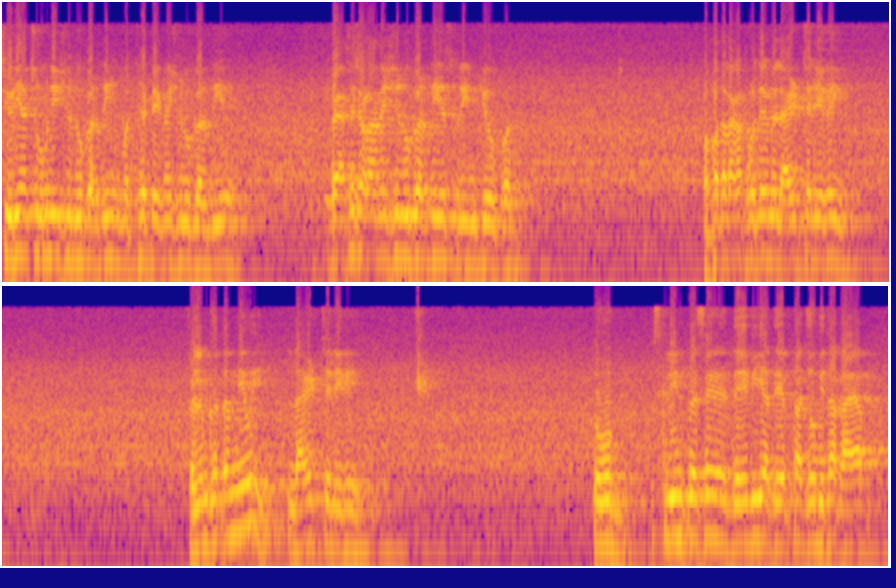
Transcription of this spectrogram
सीढ़ियाँ चूमनी शुरू कर दी, मत्थे टेकने शुरू कर दिए, पैसे चढ़ाने शुरू कर दिए स्क्रीन के ऊपर। और पता लगा थोड़ी देर में लाइट चली गई। फ़िल्म खत्म नहीं हुई, लाइट चली गई। तो वो स्क्रीन पे से देवी या देवता जो भी था गायब।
